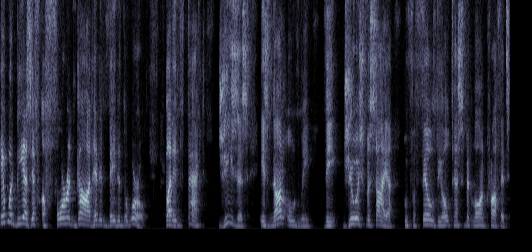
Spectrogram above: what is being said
it would be as if a foreign God had invaded the world. But in fact, Jesus is not only the Jewish Messiah who fulfills the Old Testament law and prophets,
